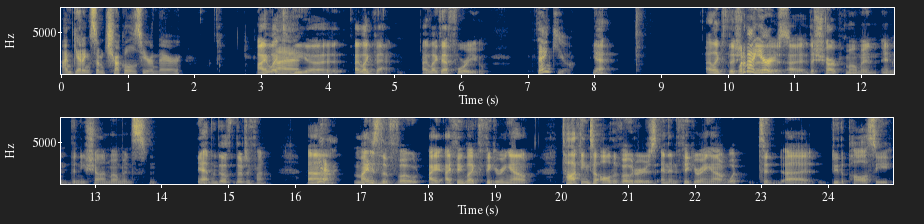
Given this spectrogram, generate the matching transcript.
I'm getting some chuckles here and there. I liked Uh, the. Uh, I like that. I like that for you. Thank you. Yeah. I liked the. What about the, yours? Uh, the sharp moment and the Nishan moments. Yeah, those those are fun. Uh, Yeah. Mine is the vote. I I think like figuring out, talking to all the voters, and then figuring out what to uh, do the policy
